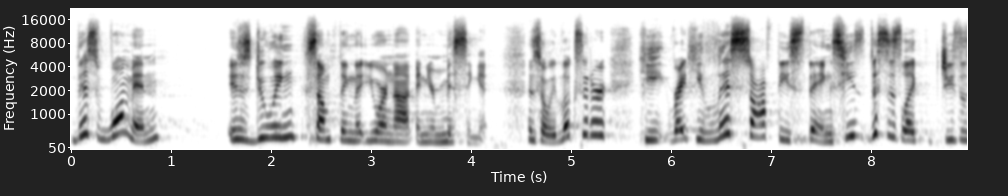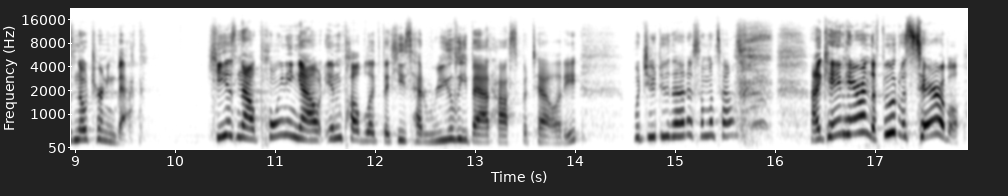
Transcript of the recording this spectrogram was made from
This woman is doing something that you are not and you're missing it. And so he looks at her, he right, he lists off these things. He's this is like Jesus no turning back. He is now pointing out in public that he's had really bad hospitality. Would you do that at someone's house? I came here and the food was terrible.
